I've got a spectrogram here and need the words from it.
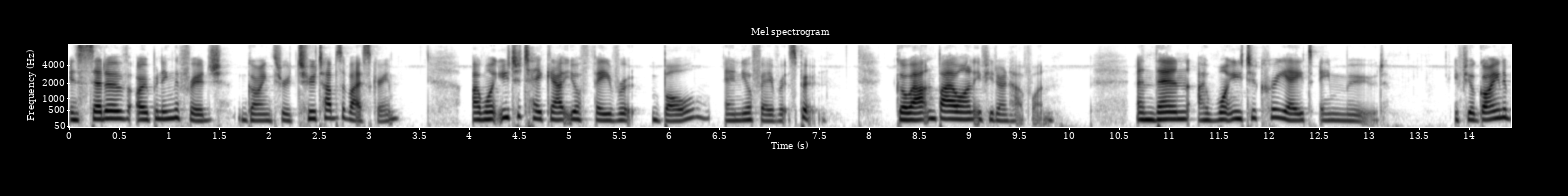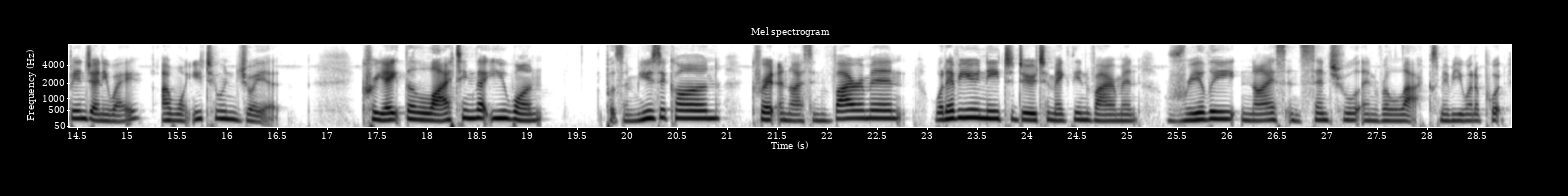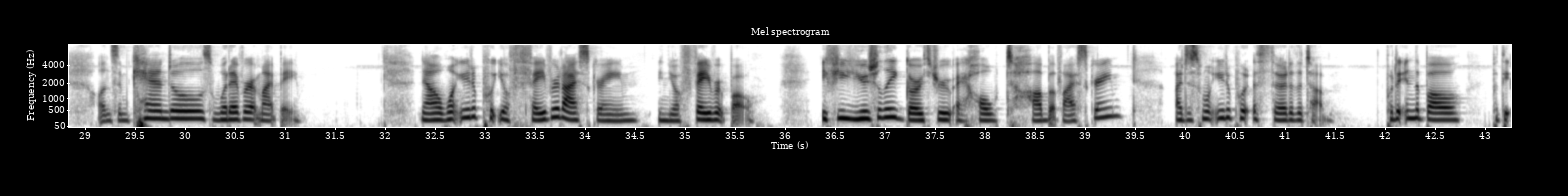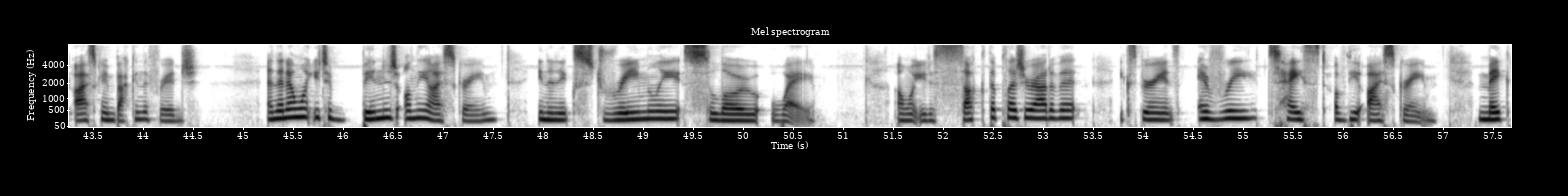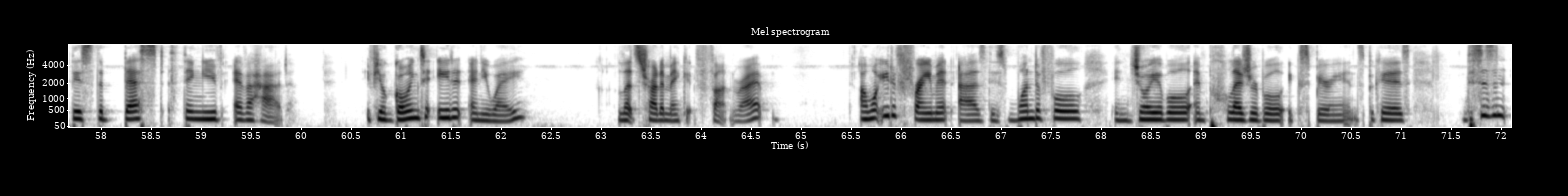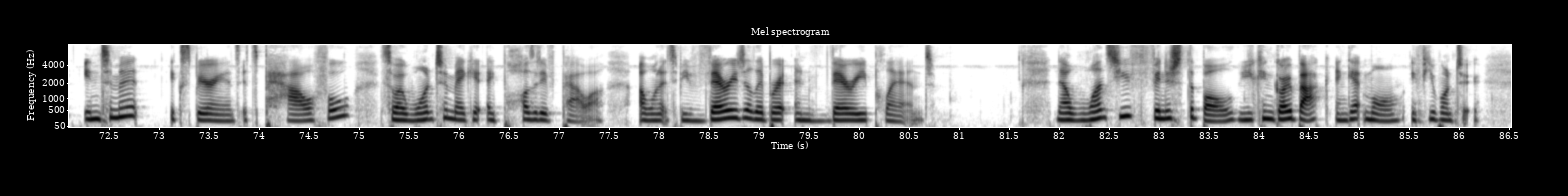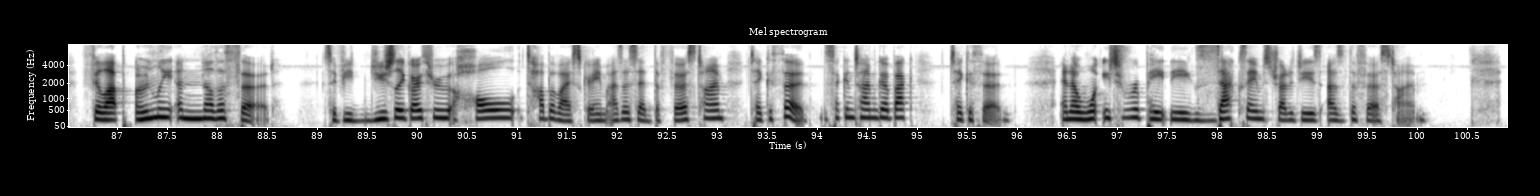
instead of opening the fridge, going through two tubs of ice cream, I want you to take out your favorite bowl and your favorite spoon. Go out and buy one if you don't have one. And then I want you to create a mood. If you're going to binge anyway, I want you to enjoy it. Create the lighting that you want, put some music on, create a nice environment, whatever you need to do to make the environment really nice and sensual and relaxed. Maybe you want to put on some candles, whatever it might be. Now, I want you to put your favorite ice cream in your favorite bowl. If you usually go through a whole tub of ice cream, I just want you to put a third of the tub. Put it in the bowl, put the ice cream back in the fridge, and then I want you to binge on the ice cream in an extremely slow way. I want you to suck the pleasure out of it, experience every taste of the ice cream. Make this the best thing you've ever had. If you're going to eat it anyway, let's try to make it fun, right? I want you to frame it as this wonderful, enjoyable, and pleasurable experience because this is an intimate experience. It's powerful. So I want to make it a positive power. I want it to be very deliberate and very planned. Now, once you've finished the bowl, you can go back and get more if you want to. Fill up only another third. So, if you usually go through a whole tub of ice cream, as I said, the first time, take a third. The second time, go back, take a third. And I want you to repeat the exact same strategies as the first time.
